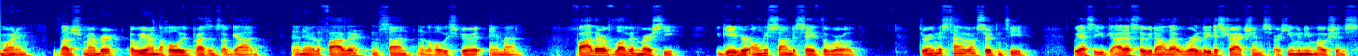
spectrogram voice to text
morning. Let us remember that we are in the holy presence of God. In the name of the Father, and the Son, and of the Holy Spirit. Amen. Father of love and mercy, you gave your only Son to save the world. During this time of uncertainty, we ask that you guide us so we don't let worldly distractions or human emotions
